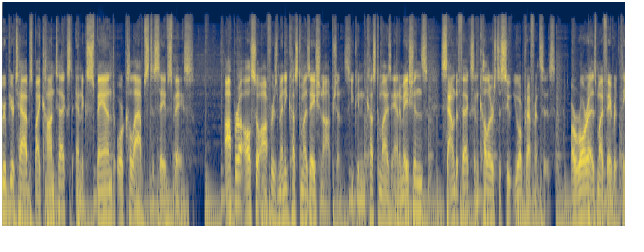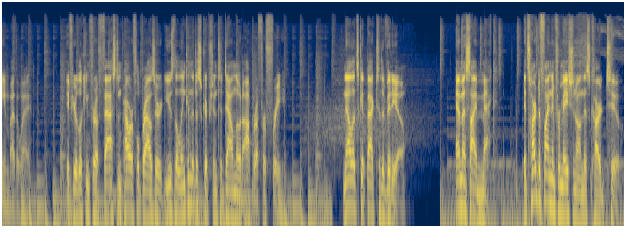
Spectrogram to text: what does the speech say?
Group your tabs by context and expand or collapse to save space. Opera also offers many customization options. You can customize animations, sound effects, and colors to suit your preferences. Aurora is my favorite theme, by the way. If you're looking for a fast and powerful browser, use the link in the description to download Opera for free. Now let's get back to the video. MSI Mech. It's hard to find information on this card too.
